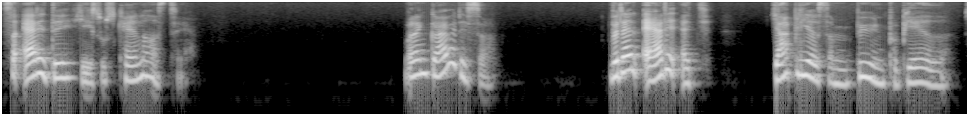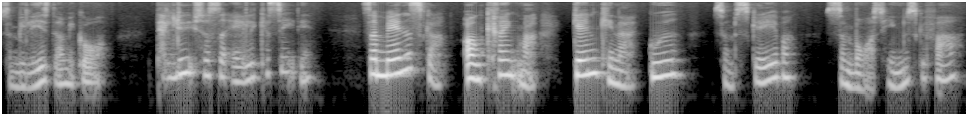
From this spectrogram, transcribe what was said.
så er det det, Jesus kalder os til. Hvordan gør vi det så? Hvordan er det, at jeg bliver som byen på bjerget, som vi læste om i går, der lyser, så alle kan se det. Så mennesker omkring mig genkender Gud som skaber, som vores himmelske far.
